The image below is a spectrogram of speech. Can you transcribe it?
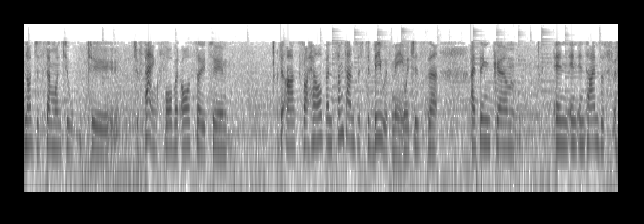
not just someone to to to thank for, but also to to ask for help and sometimes just to be with me, which is, uh, I think. Um, in, in, in times of, of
